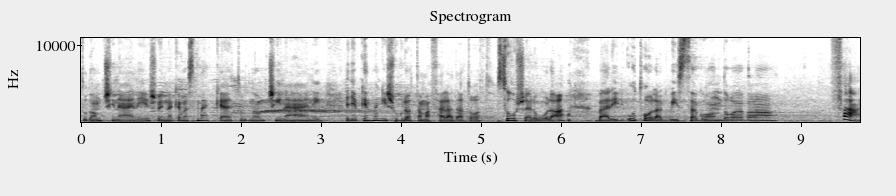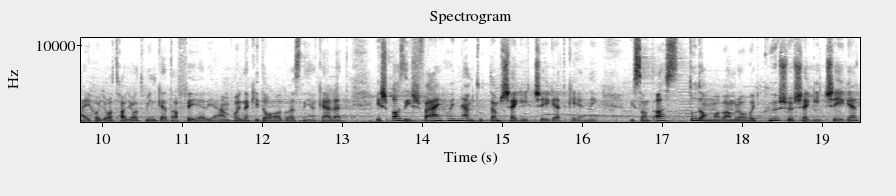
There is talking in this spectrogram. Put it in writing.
tudom csinálni, és hogy nekem ezt meg kell tudnom csinálni. Egyébként meg is ugrottam a feladatot, szó se róla, bár így utólag visszagondolva fáj, hogy ott hagyott minket a férjem, hogy neki dolgoznia kellett, és az is fáj, hogy nem tudtam segítséget kérni. Viszont azt tudom magamról, hogy külső segítséget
